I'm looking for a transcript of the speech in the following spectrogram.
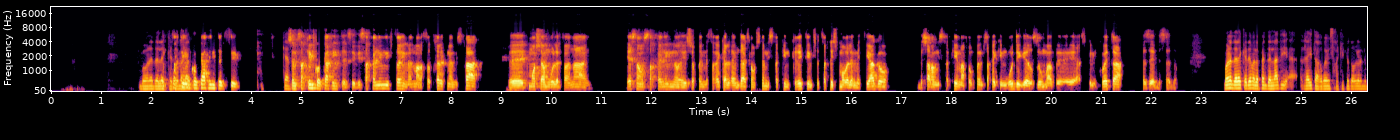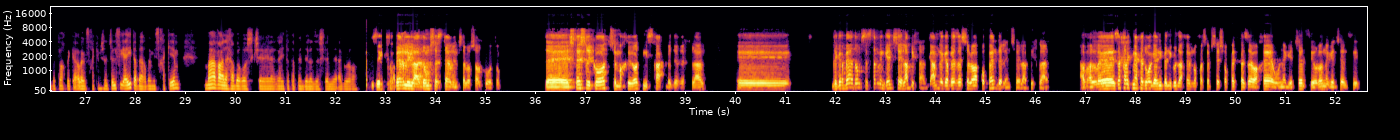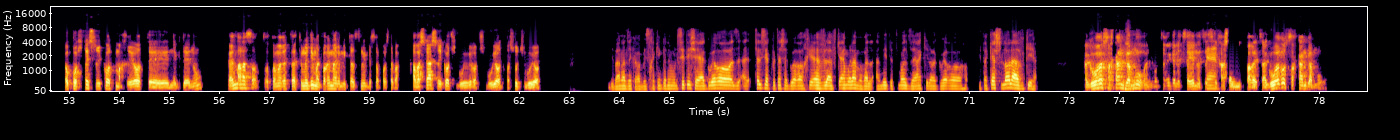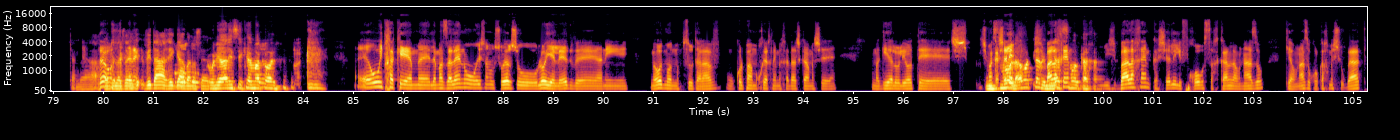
בואו נדלג קדימה. משחקים כל כך אינטנסיבי. כן. שמשחקים כל כך אינטנסיבי, שחקנים נפצעים, אין מה לעשות, חלק מהמשחק, וכמו שאמרו לפניי, יש לנו שחקנים שיכולים לשחק על העמדה, יש לנו שני משחקים קריטיים שצריך לשמור עליהם את תיאגו, בשאר המשחקים אנחנו יכולים לשחק עם רודיגר, זומה ואספיליקווטה, וזה בסדר. בוא נדלג קדימה לפנדל נתי, ראית הרבה משחקי כדורגל, אני בטוח, בעיקר הרבה משחקים של צ'לסי, היית בהרבה משחקים. מה עבר לך בראש כשראית את הפנדל הזה של אגוורו? זה התחבר לי לאדום של סטרלינג שלא שרקו אותו. זה שתי שריקות שמכריעות משחק בדרך כלל. אה, לגבי אדום של סטרלינג אין שאלה בכלל, גם לגבי זה שלא היה פה פנדל אין שאלה בכלל. אבל uh, זה חלק מהכדורגל, אני בניגוד לאחרים לא חושב ששופט כזה או אחר הוא נגד צ'לסי או לא נגד צ'לסי. היו פה שתי שריקות מכריעות uh, נגדנו, ואין מה לעשות, זאת אומרת, אתם יודעים, הדברים האלה מתאזנים בסופו של דבר. אבל שתי השריקות שגויות, שגויות, פשוט שגויות. דיברנו על זה כבר במשחקים קודמים מול סיטי, שאגוורו, צ'לסי הקבוצה שהגוורו הכי אוהב להבקיע מולם, אבל עמית אתמול זה היה כאילו הגוורו התעקש לא להבקיע. הגוורו שחקן גמור, אני רוצה רגע לציין את זה, כן. סליחה שאני מתפרץ. הגוורו שחקן גמור. כן, הפנדל הזה וידא הריגה בנושא הזה. הוא נראה לי סיכם הכל. הוא התחכם, למזלנו יש לנו שוער שהוא לא ילד, ואני... מאוד מאוד מבסוט עליו, הוא כל פעם מוכיח לי מחדש כמה שמגיע לו להיות... תשמע, אה, קשה לי, לא נשבע לכם, נשבע לכם, קשה לי לבחור שחקן לעונה הזו, כי העונה הזו כל כך משוגעת,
